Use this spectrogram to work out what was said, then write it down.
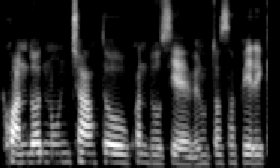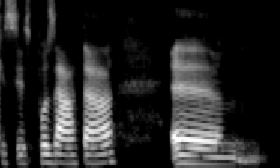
quando ha annunciato, quando si è venuto a sapere che si è sposata, ehm,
